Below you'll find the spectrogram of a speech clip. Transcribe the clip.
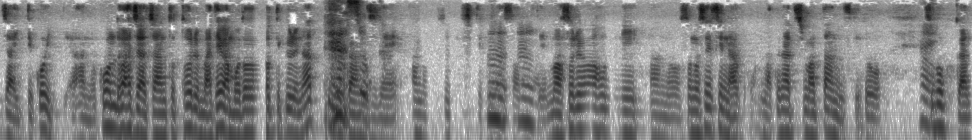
じゃあ行ってこいって、あの、今度はじゃあちゃんと取るまでは戻ってくるなっていう感じで、あの、してくださって、うんまあ、それは本当に、あの、その先生な亡くなってしまったんですけど、はいすごく、あの、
